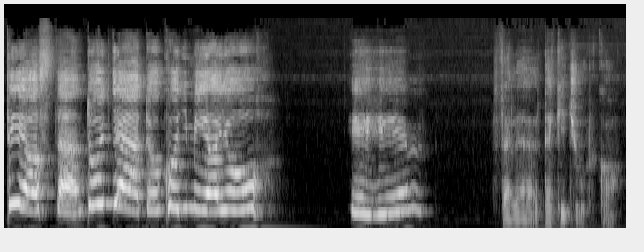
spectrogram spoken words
Ti aztán tudjátok, hogy mi a jó. Ihém, felelte kicsurka.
